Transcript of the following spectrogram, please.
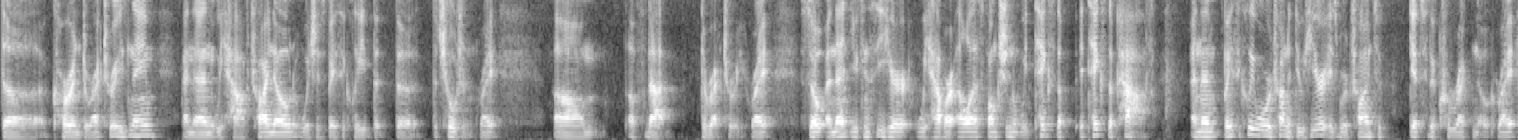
the current directory's name. And then we have trie node, which is basically the, the, the children, right? Um, of that directory, right? So, and then you can see here, we have our ls function, we takes the, it takes the path. And then basically what we're trying to do here is we're trying to get to the correct node, right?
